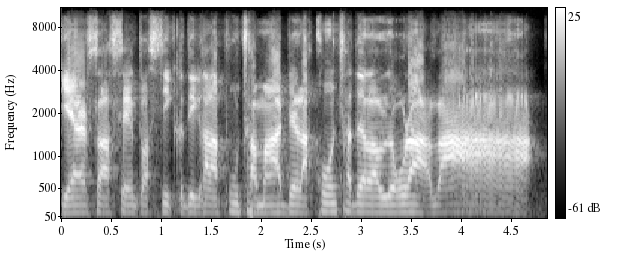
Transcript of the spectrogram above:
Quiero sento a stick di la pucha madre la concia della loro. ¡Ah!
